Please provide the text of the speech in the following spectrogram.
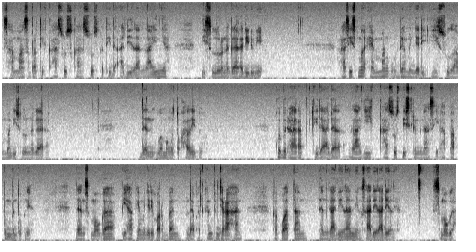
Sama seperti kasus-kasus ketidakadilan lainnya di seluruh negara di dunia. Rasisme emang udah menjadi isu lama di seluruh negara. Dan gue mengutuk hal itu. Gue berharap tidak ada lagi kasus diskriminasi apa pun bentuknya. Dan semoga pihak yang menjadi korban mendapatkan pencerahan, kekuatan, dan keadilan yang seadil-adilnya. Semoga.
